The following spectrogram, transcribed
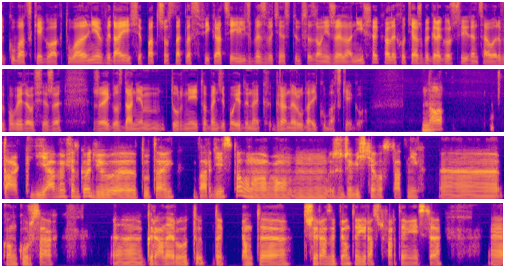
e, Kubackiego aktualnie? Wydaje się, patrząc na klasyfikację i liczbę zwycięstw w tym sezonie, że Laniszek, ale chociażby Gregor Schlierencauer wypowiedział się, że, że jego zdaniem turniej to będzie pojedynek Graneruda i Kubackiego. No, tak, ja bym się zgodził e, tutaj bardziej z Tobą, no bo mm, rzeczywiście w ostatnich konkursach Granerud te piąte, trzy razy piąte i raz czwarte miejsce. E,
